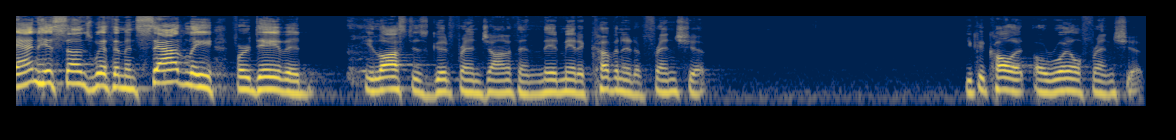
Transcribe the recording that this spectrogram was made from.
and his sons with him. And sadly for David, he lost his good friend Jonathan. They had made a covenant of friendship. You could call it a royal friendship.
